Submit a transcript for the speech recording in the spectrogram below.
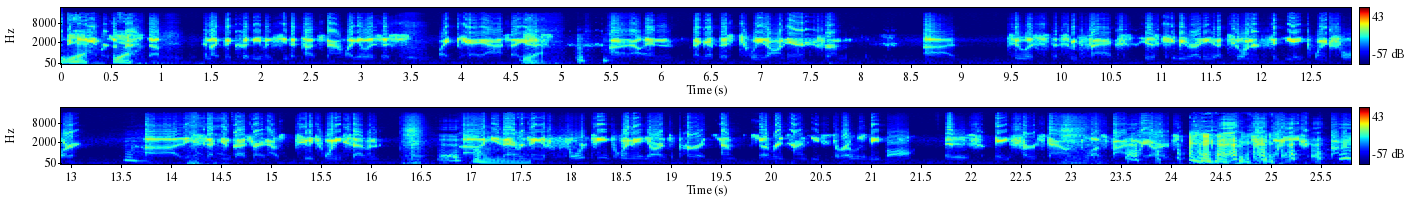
like the Yeah, cameras were yeah. messed up and like they couldn't even see the touchdown. Like it was just like chaos, I guess. I don't know. And I got this tweet on here from uh to us some facts. His QB rating is a two hundred fifty eight point four. Uh, the second best right now is 227. Uh, he's averaging 14.8 yards per attempt. So every time he throws the ball, it is a first down plus five more yards. 20, about a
